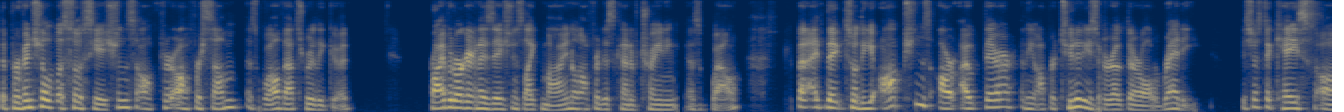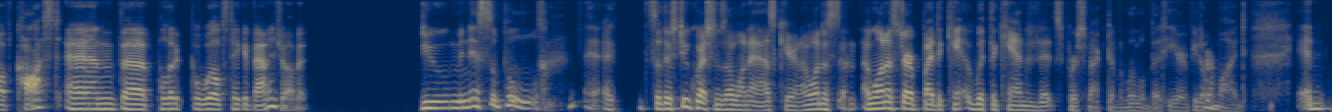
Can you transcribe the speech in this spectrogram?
The provincial associations offer offer some as well. That's really good. Private organizations like mine offer this kind of training as well. But I think so the options are out there and the opportunities are out there already it's just a case of cost and the political will to take advantage of it. Do municipal uh, so there's two questions I want to ask here, and I want to I want to start by the with the candidate's perspective a little bit here, if you don't sure. mind. And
